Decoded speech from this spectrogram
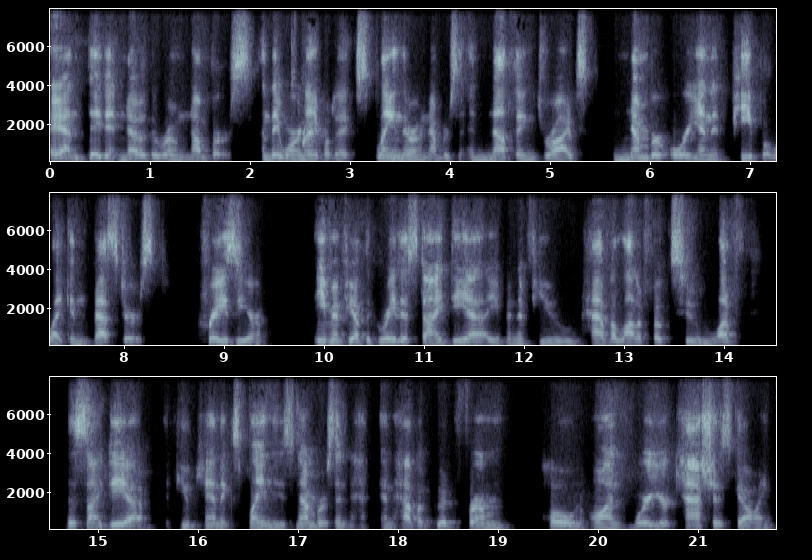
and they didn't know their own numbers and they weren't able to explain their own numbers and nothing drives number oriented people like investors crazier even if you have the greatest idea even if you have a lot of folks who love this idea if you can't explain these numbers and and have a good firm hold on where your cash is going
